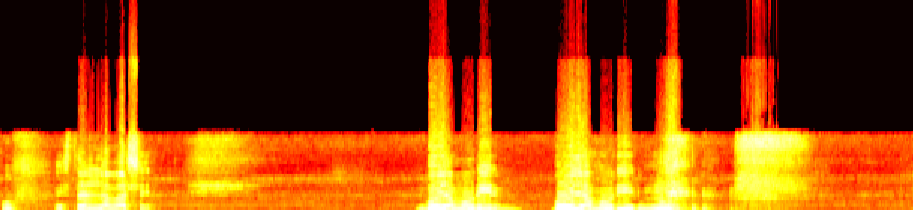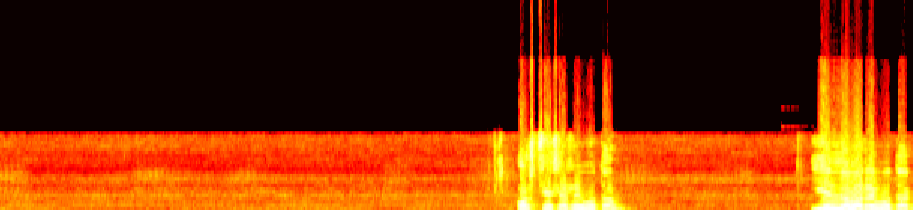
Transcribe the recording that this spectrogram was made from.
Uf, está en la base. Voy a morir. Voy a morir. Hostia, se ha rebotado. Y él no va a rebotar.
